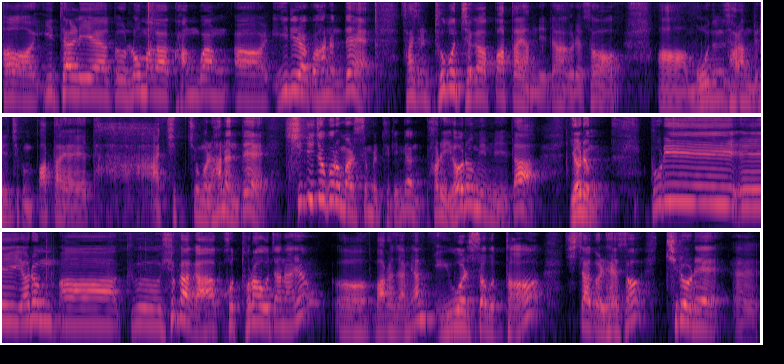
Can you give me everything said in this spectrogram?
어, 이탈리아 그 로마가 관광 어, 1위라고 하는데 사실 두 번째가 파타야입니다. 그래서 어, 모든 사람들이 지금 파타야에 다 집중을 하는데 시기적으로 말씀을 드리면 바로 여름입니다. 여름. 우리 이, 여름 어, 그 휴가가 곧 돌아오잖아요. 어, 말하자면 6월서부터 시작을 해서 7월에 에,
